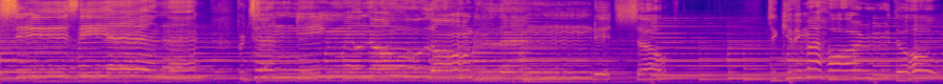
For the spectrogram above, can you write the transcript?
this is the end, then pretending will no longer lend itself to giving my heart the hope.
